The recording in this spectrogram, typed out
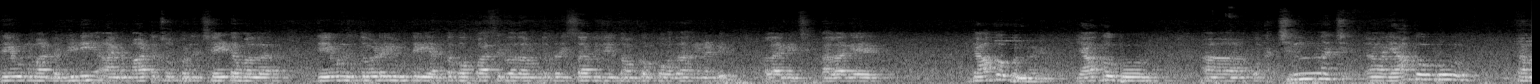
దేవుని మాట విని ఆయన మాట చొప్పున చేయటం వల్ల దేవుని తోడై ఉంటే ఎంత గొప్ప ఆశీర్వాదం ఉంటుందో ఇస్సాకు జీవితం గొప్ప ఉదాహరణ అండి. అలాగే అలాగే యాకోబు ఉన్నాడు. యాకోబు ఒక చిన్న చి- యాకోబు తన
